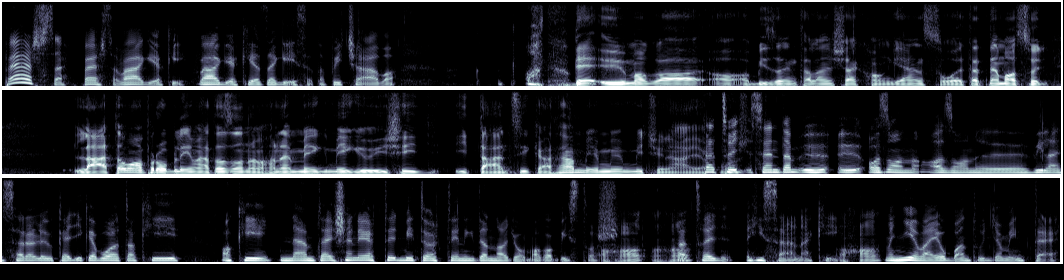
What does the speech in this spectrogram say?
Persze, persze, vágja ki. Vágja ki az egészet a picsába. De ő maga a, a bizonytalanság hangján szól, tehát nem az, hogy látom a problémát azonnal, hanem még, még ő is így, így táncik át. Hát mi, mi, mit csináljak tehát, most? hogy szerintem ő, ő azon, azon villanyszerelők egyike volt, aki, aki nem teljesen érti, hogy mi történik, de nagyon magabiztos. Aha, aha. Tehát, hogy hiszel neki. Aha. Mert nyilván jobban tudja, mint te.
